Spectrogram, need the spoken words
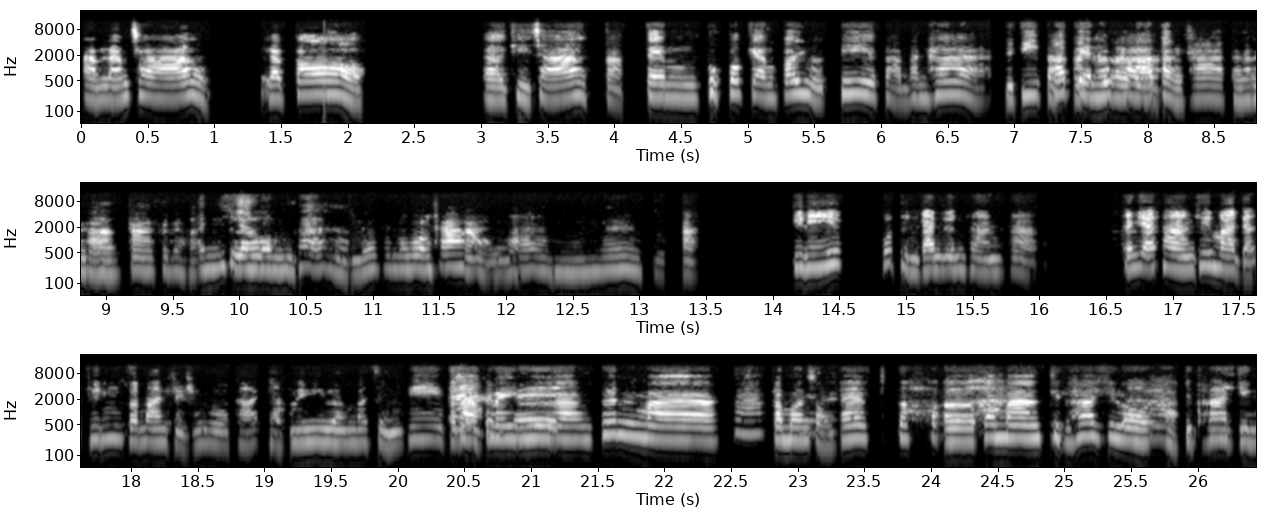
อาบน้ำช้าง แล้วก็เอ่อขี่ช้างค่ะเต็มทุกโปรแกรมก็อยู่ที่สามพันห้าอยู่ที่ถ้าเป็นลูกค้าต่างต่างชาตินะคะชาติใช่ไหมคะอันนี้รวมค่าอาหารรวมค่าอาหารค่ะทีนี้พูดถึงการเดินทางค่ะ ระยะทางที่มาจากที่นี่ประมาณกี่ชั่วโมงคะจากในเมืองมาถึงที่ตลาจาดกในเมืองขึ้นมาประมาณสองแพร่ก็เอ่อประมาณสิบห้ากิโลค่ะ สิบห้ากิโล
